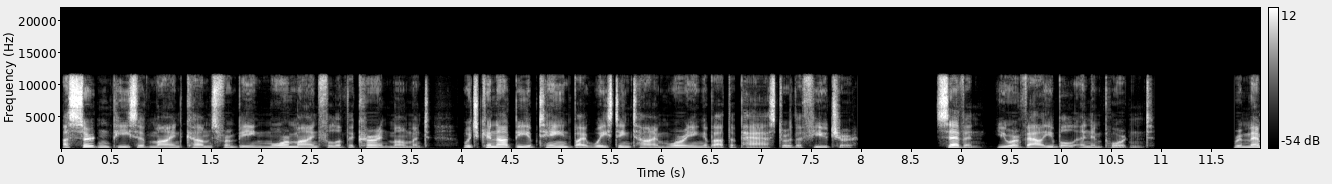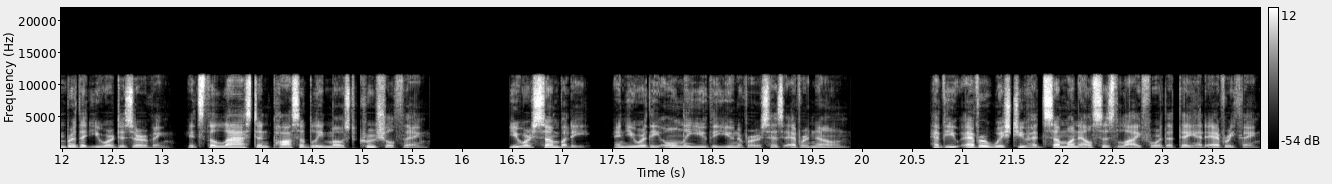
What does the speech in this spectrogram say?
A certain peace of mind comes from being more mindful of the current moment, which cannot be obtained by wasting time worrying about the past or the future. 7. You are valuable and important. Remember that you are deserving, it's the last and possibly most crucial thing. You are somebody, and you are the only you the universe has ever known. Have you ever wished you had someone else's life or that they had everything?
